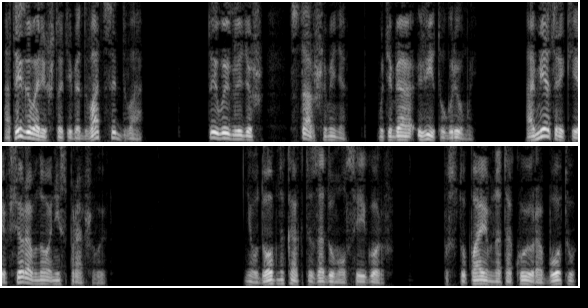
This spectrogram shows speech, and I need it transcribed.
А ты говоришь, что тебе двадцать два. Ты выглядишь старше меня. У тебя вид угрюмый. А метрики все равно не спрашивают. Неудобно как-то, задумался Егоров. Поступаем на такую работу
